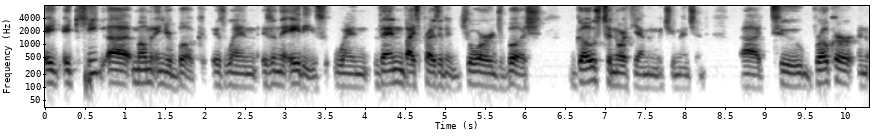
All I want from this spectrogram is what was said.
a, a key uh, moment in your book is when is in the 80s when then Vice President George Bush goes to North Yemen, which you mentioned, uh, to broker an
